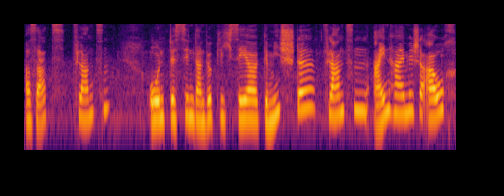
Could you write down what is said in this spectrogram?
Ersatzpflanzen. Und das sind dann wirklich sehr gemischte Pflanzen, einheimische auch.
